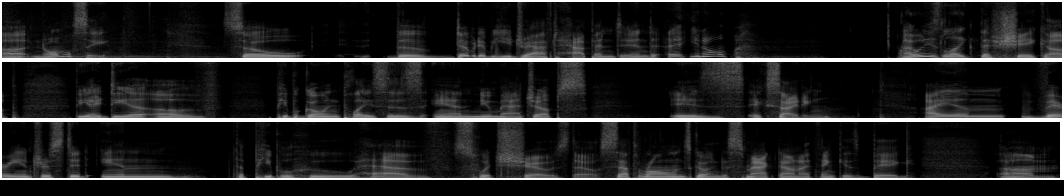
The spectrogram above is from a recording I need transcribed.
uh, normalcy. So the WWE draft happened, and uh, you know, I always like the shakeup, the idea of people going places and new matchups is exciting. I am very interested in the people who have switched shows, though. Seth Rollins going to SmackDown, I think, is big. Um,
